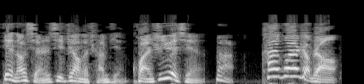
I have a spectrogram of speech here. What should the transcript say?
电脑显示器这样的产品，款式越新，那开关找不着。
